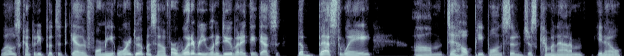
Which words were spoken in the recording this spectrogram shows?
well this company puts it together for me or i do it myself or whatever you want to do. But i think that's the best way um to help people instead of just coming at them you know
